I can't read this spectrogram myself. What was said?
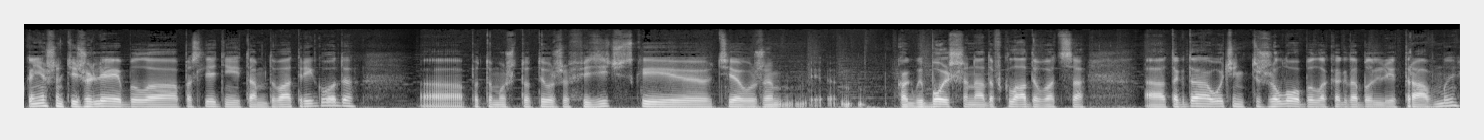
Конечно, тяжелее было последние там 2-3 года, потому что ты уже физически, тебе уже как бы больше надо вкладываться а, тогда очень тяжело было, когда были травмы.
